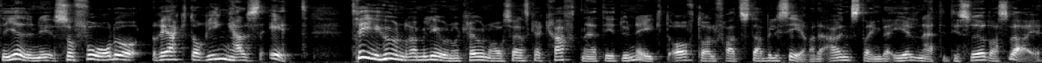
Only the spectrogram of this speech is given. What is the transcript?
juni, så får då reaktor Ringhals 1 300 miljoner kronor av Svenska kraftnät i ett unikt avtal för att stabilisera det ansträngda elnätet i södra Sverige.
